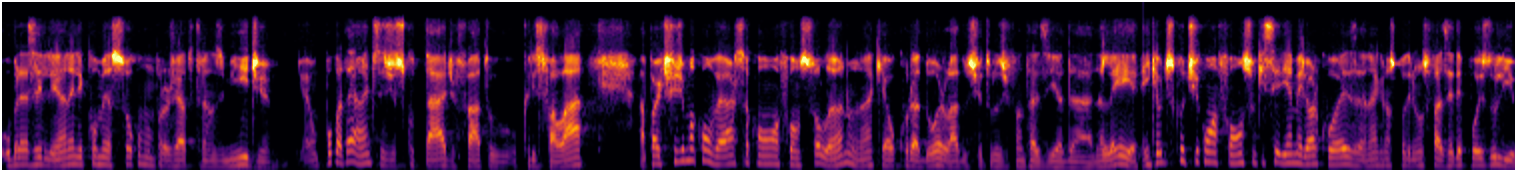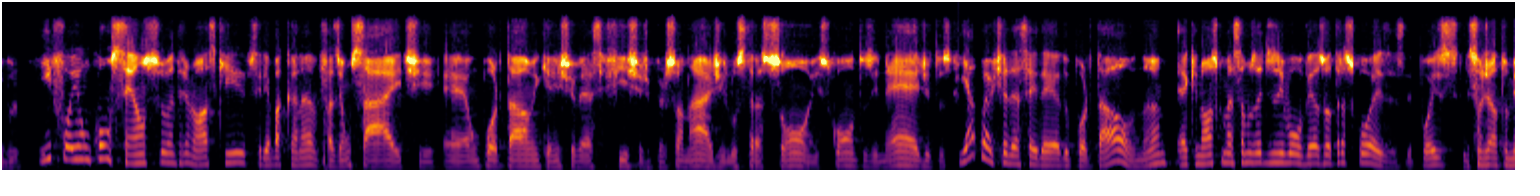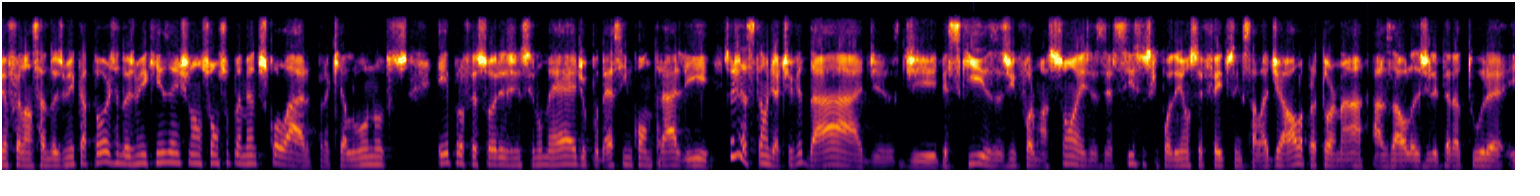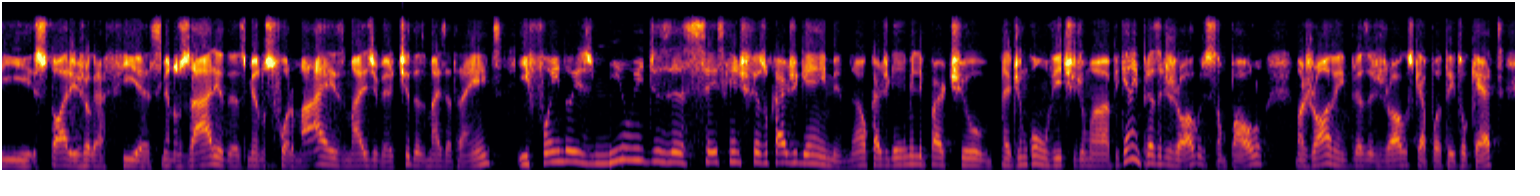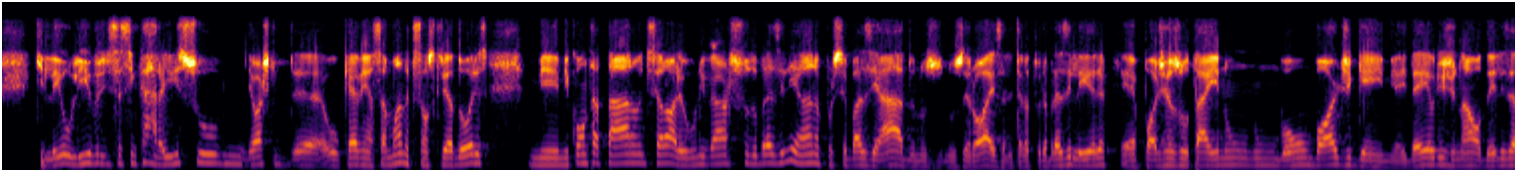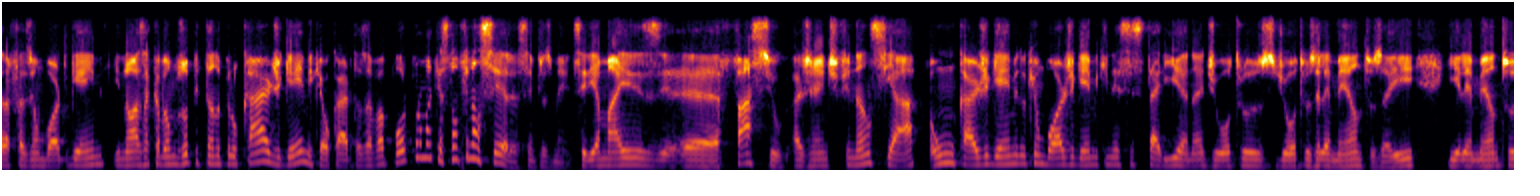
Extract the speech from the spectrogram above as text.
O Brasiliano ele começou como um projeto transmídia, é um pouco até antes de escutar de fato o Cris falar, a partir de uma conversa com o Afonso Solano, né, que é o curador lá dos títulos de fantasia da, da Leia, em que eu discuti com o Afonso o que seria a melhor coisa né, que nós poderíamos fazer depois do livro. E foi um consenso entre nós que seria bacana fazer um site, é, um portal em que a gente tivesse ficha de personagem, ilustrações, contos inéditos. E a partir dessa ideia do portal, né, é que nós começamos a desenvolver as outras coisas. Depois lição de anatomia foi lançada em 2014, em 2015 a gente lançou um suplemento escolar para que alunos e professores de ensino médio pudessem encontrar ali sugestão de atividades, de pesquisas, de informações, de exercícios que poderiam ser feitos em sala de aula para tornar as aulas de literatura e história e geografia menos áridas, menos formais, mais divertidas, mais atraentes. E foi em 2016 que a gente fez o card game. Né? O card game ele partiu né, de um convite de uma pequena empresa de jogos de São Paulo, uma jovem empresa de jogos que é a Potato Cat, que leu o livro e disse assim, cara, isso, eu acho que é, o Kevin e a Samantha, que são os criadores, me, me contataram e disseram, olha, o universo do Brasiliano, por ser baseado nos, nos heróis da literatura brasileira, é, pode resultar aí num, num, bom board game. A ideia original deles era fazer um board game e nós acabamos optando pelo card game, que é o Cartas a Vapor, por uma questão financeira, simplesmente. Seria mais é, fácil a gente financiar um card game do que um board game que necessitaria né, de, outros, de outros elementos aí e elementos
